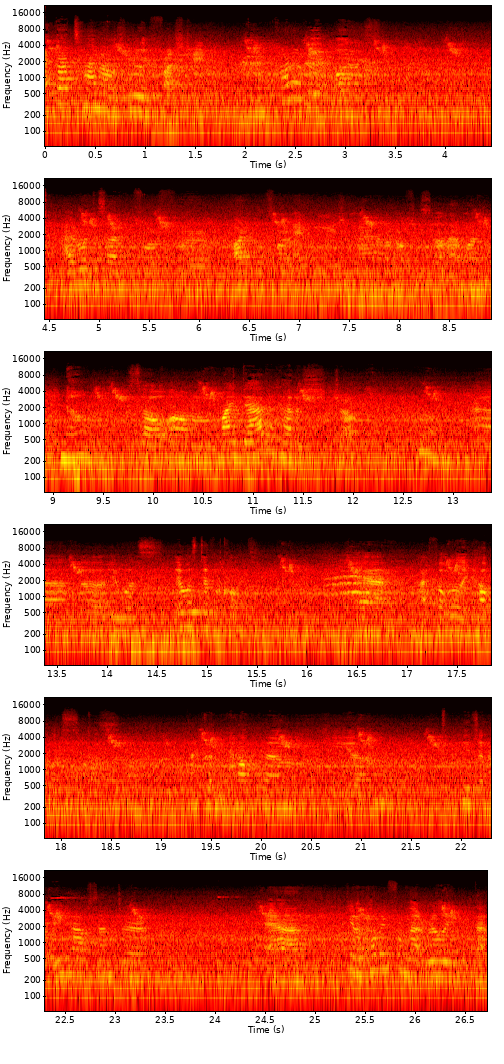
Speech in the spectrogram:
at that time, I was really frustrated. And part of it was, I wrote this article for, for article for Angry Asian Man. I don't know if you saw that one. No. So um, my dad had had a stroke, and uh, it was it was difficult, and I felt really helpless because I couldn't help him. He uh, he's in a rehab center, and you know, coming from that really that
